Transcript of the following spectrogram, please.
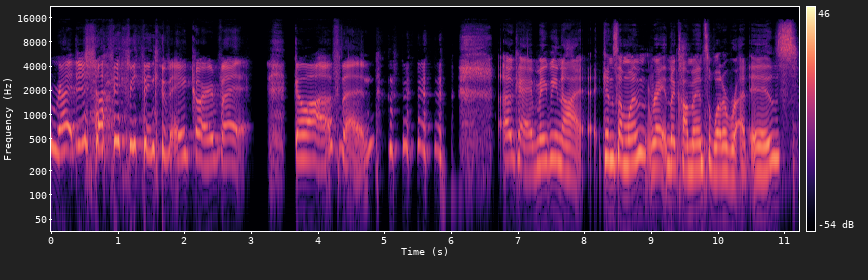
Rut did not make me think of acorn, but go off then. Okay, maybe not. Can someone write in the comments what a rut is?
